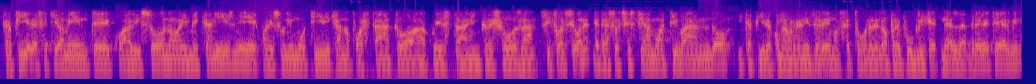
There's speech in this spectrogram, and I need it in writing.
capire effettivamente quali sono i meccanismi e quali sono i motivi che hanno portato a questa incresciosa situazione e adesso ci stiamo attivando di capire come organizzeremo il settore delle opere pubbliche nel breve termine.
